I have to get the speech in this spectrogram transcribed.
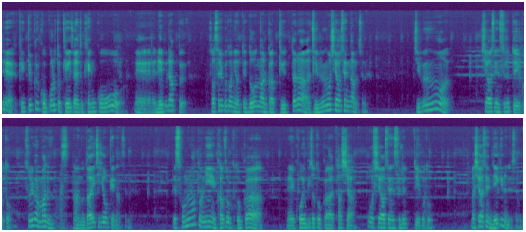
で、結局、心と経済と健康を、えー、レベルアップさせることによってどうなるかって言ったら、自分を幸せになるんですよね。自分を幸せにするということ。それがまず、あの、第一条件なんですよね。で、その後に家族とか、えー、恋人とか他者を幸せにするっていうこと。まあ、幸せにできるんですよね。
